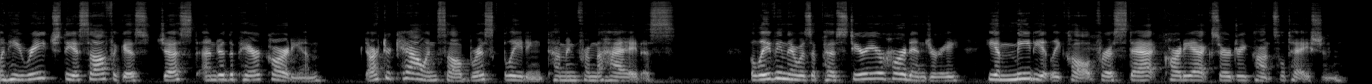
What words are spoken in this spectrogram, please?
When he reached the esophagus just under the pericardium, Dr. Cowan saw brisk bleeding coming from the hiatus. Believing there was a posterior heart injury, he immediately called for a stat cardiac surgery consultation.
